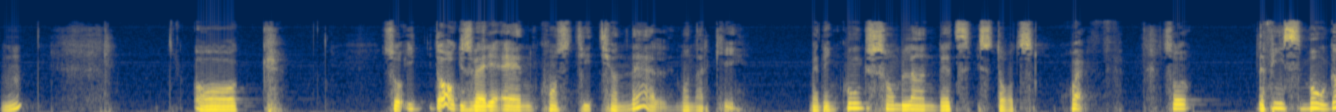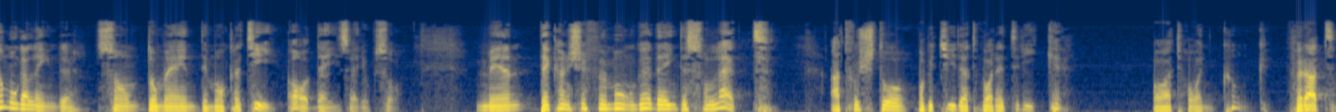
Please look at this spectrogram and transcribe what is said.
Mm. Och så idag Sverige är en konstitutionell monarki med en kung som landets statschef. Så det finns många, många länder som de är en demokrati. Ja, det är i Sverige också. Men det kanske för många det är inte så lätt att förstå vad betyder att vara ett rike och att ha en kung. För att,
